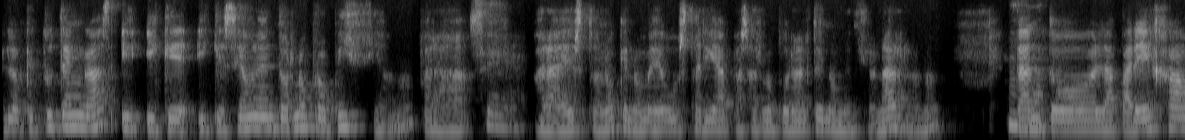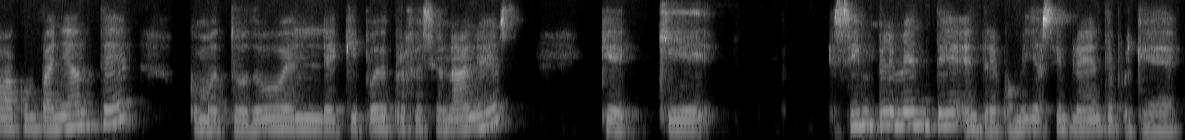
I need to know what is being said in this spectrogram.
lo que tú tengas y, que, y que, sea un entorno propicio ¿no? para, para esto, ¿no? que no me gustaría pasarlo por alto y no mencionarlo. ¿no? Tanto la pareja o acompañante como todo el equipo de profesionales que, simplemente, entre comillas, simplemente, porque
